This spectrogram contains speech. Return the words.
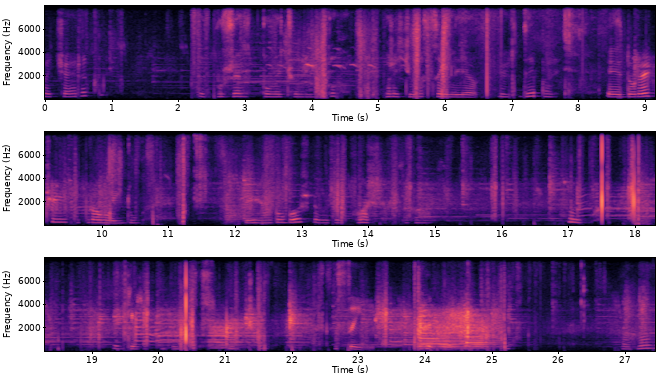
Вечеряти. Уже повечоріло. До речі, Василя йде перед. Е, До речі, справа йду. Ну можна вже можна. Ну, я. Ага.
